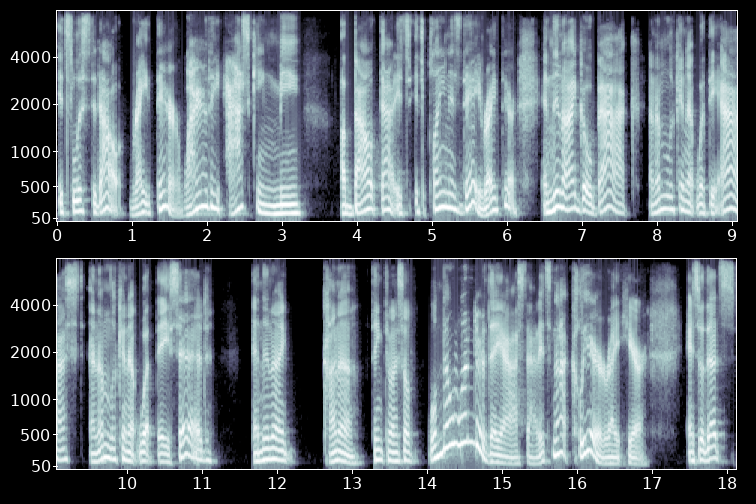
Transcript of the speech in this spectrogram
it's listed out right there. Why are they asking me? about that. It's it's plain as day right there. And then I go back and I'm looking at what they asked and I'm looking at what they said. And then I kind of think to myself, well, no wonder they asked that. It's not clear right here. And so that's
